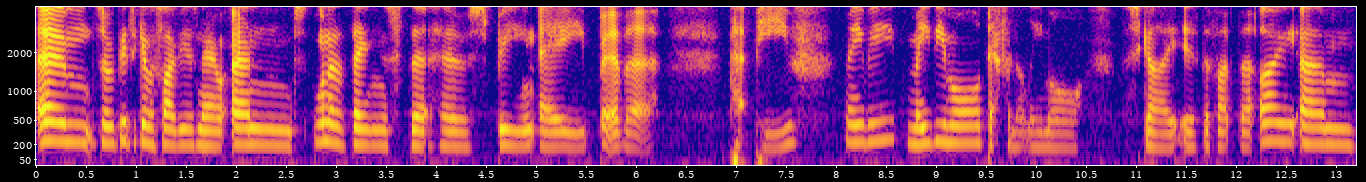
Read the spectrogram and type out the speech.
um, so we've been together five years now, and one of the things that has been a bit of a pet peeve, maybe, maybe more, definitely more for Sky, is the fact that I um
